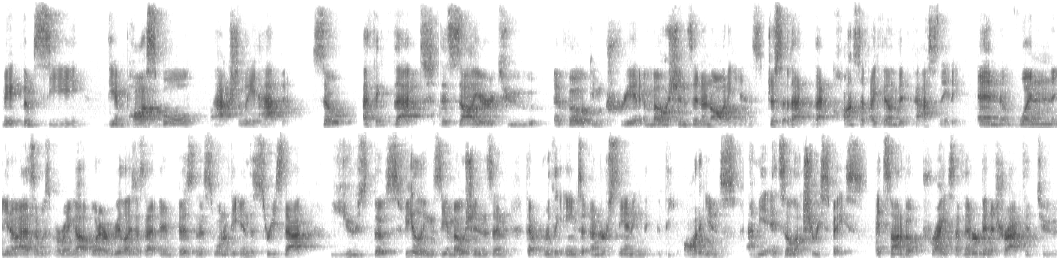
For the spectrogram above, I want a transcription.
make them see the impossible actually happen. So I think that desire to evoke and create emotions in an audience, just that that concept, I found it fascinating. And when, you know, as I was growing up, what I realized is that in business, one of the industries that use those feelings, the emotions, and that really aims at understanding the, the audience, I mean, it's a luxury space. It's not about price. I've never been attracted to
